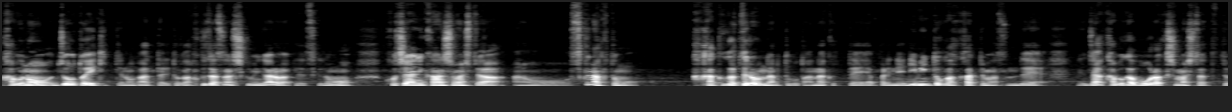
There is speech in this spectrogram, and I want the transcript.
株の譲渡益っていうのがあったりとか複雑な仕組みがあるわけですけどもこちらに関しましてはあの少なくとも価格がゼロになるってことはなくてやっぱりねリミットがかかってますんでじゃあ株が暴落しましたって言って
